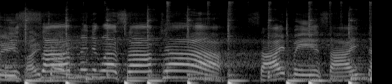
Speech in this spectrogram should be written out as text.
ที่สามในจังหวะสามชาสายเปสายใจ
